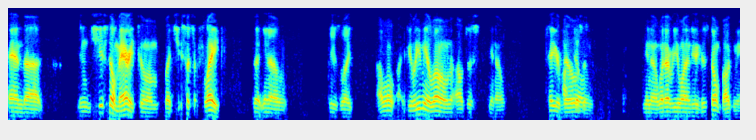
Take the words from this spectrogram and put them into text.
and uh, and she's still married to him, but she's such a flake that you know he's like, I won't. If you leave me alone, I'll just you know pay your Pop bills and you know whatever you want to do. Just don't bug me,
